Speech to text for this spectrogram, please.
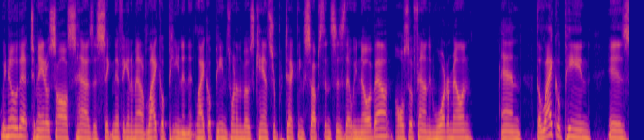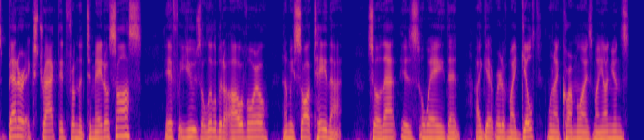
We know that tomato sauce has a significant amount of lycopene in it. Lycopene is one of the most cancer protecting substances that we know about, also found in watermelon. And the lycopene is better extracted from the tomato sauce if we use a little bit of olive oil and we saute that. So that is a way that I get rid of my guilt when I caramelize my onions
